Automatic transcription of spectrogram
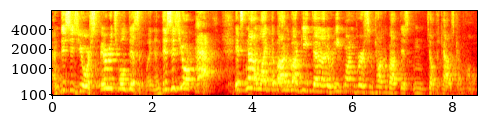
and this is your spiritual discipline, and this is your path, it's not like the Bhagavad Gita, read one verse and talk about this until the cows come home.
